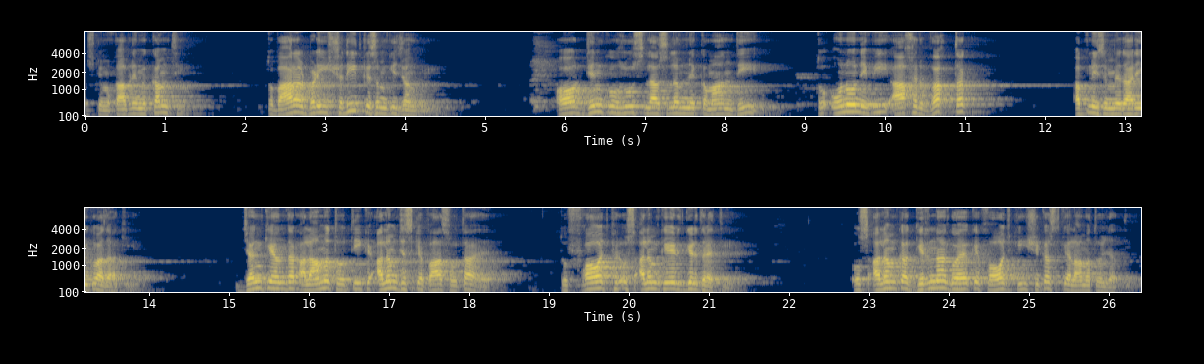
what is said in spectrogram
اس کے مقابلے میں کم تھی تو بہرحال بڑی شدید قسم کی جنگ ہوئی اور جن کو حضور صلی اللہ علیہ وسلم نے کمان دی تو انہوں نے بھی آخر وقت تک اپنی ذمہ داری کو ادا کی جنگ کے اندر علامت ہوتی کہ علم جس کے پاس ہوتا ہے تو فوج پھر اس علم کے ارد گرد رہتی ہے اس علم کا گرنا گویا کہ فوج کی شکست کی علامت ہو جاتی ہے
